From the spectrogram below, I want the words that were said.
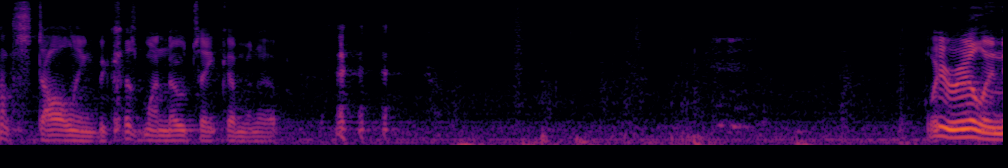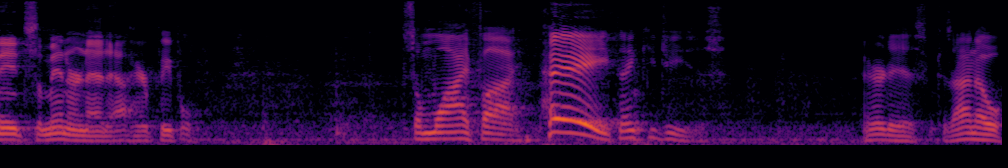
I'm stalling because my notes ain't coming up. we really need some internet out here, people. Some Wi Fi. Hey, thank you, Jesus. There it is. Because I know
